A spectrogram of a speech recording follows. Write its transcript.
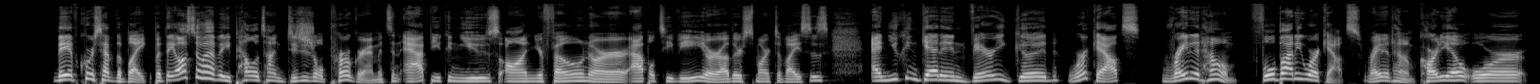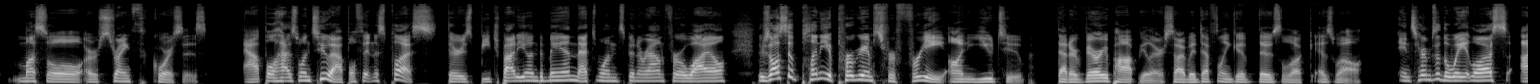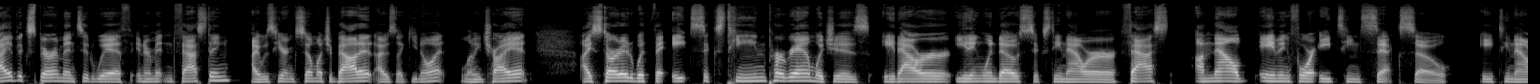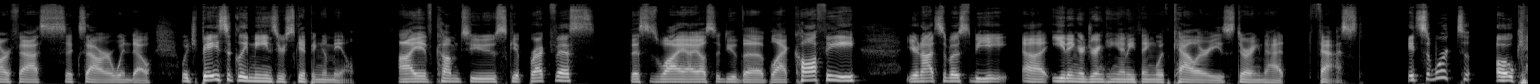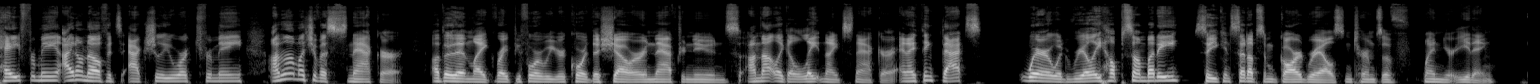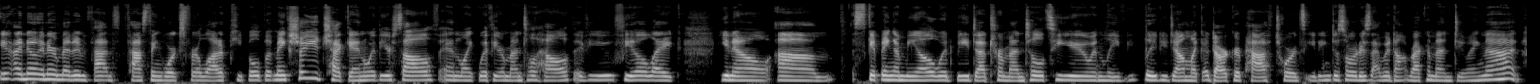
they of course have the bike, but they also have a Peloton digital program. It's an app you can use on your phone or Apple TV or other smart devices, and you can get in very good workouts right at home, full body workouts right at home, cardio or muscle or strength courses. Apple has one too, Apple Fitness Plus. There's Beachbody on Demand. That one's been around for a while. There's also plenty of programs for free on YouTube that are very popular. So I would definitely give those a look as well. In terms of the weight loss, I've experimented with intermittent fasting. I was hearing so much about it. I was like, you know what? Let me try it. I started with the 816 program, which is eight hour eating window, 16 hour fast. I'm now aiming for 186. So 18 hour fast, six hour window, which basically means you're skipping a meal. I have come to skip breakfast. This is why I also do the black coffee. You're not supposed to be uh, eating or drinking anything with calories during that fast. It's worked okay for me. I don't know if it's actually worked for me. I'm not much of a snacker other than like right before we record the show or in the afternoons. I'm not like a late night snacker. And I think that's where it would really help somebody so you can set up some guardrails in terms of when you're eating. I know intermittent fast- fasting works for a lot of people, but make sure you check in with yourself and like with your mental health. If you feel like, you know, um, skipping a meal would be detrimental to you and lead, lead you down like a darker path towards eating disorders, I would not recommend doing that.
